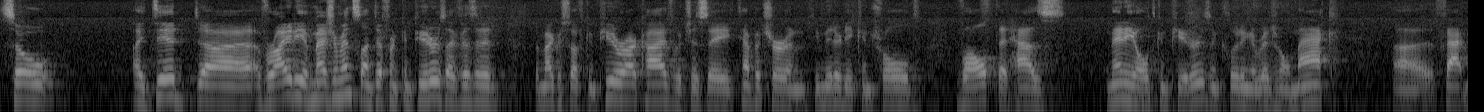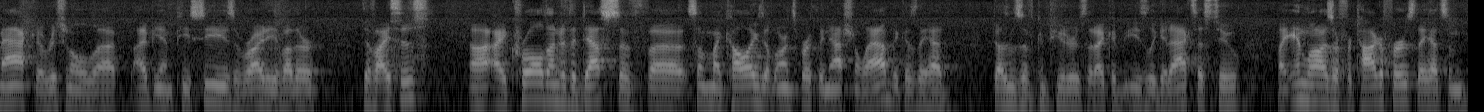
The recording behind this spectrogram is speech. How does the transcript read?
So I did uh, a variety of measurements on different computers. I visited the Microsoft Computer Archives, which is a temperature and humidity controlled vault that has many old computers, including original Mac, uh, Fat Mac, original uh, IBM PCs, a variety of other devices. Uh, I crawled under the desks of uh, some of my colleagues at Lawrence Berkeley National Lab because they had dozens of computers that I could easily get access to. My in-laws are photographers. They had some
